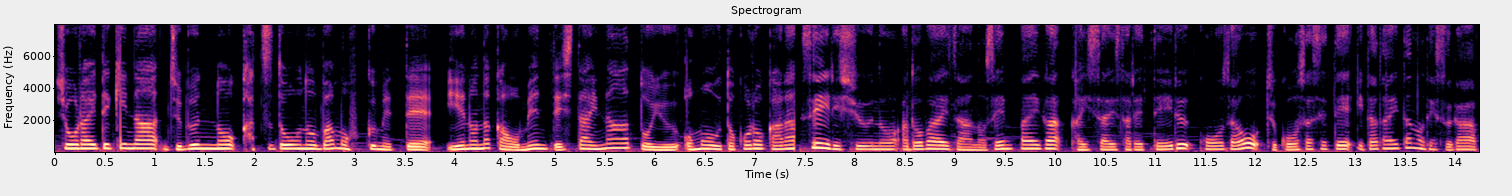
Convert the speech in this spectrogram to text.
将来的な自分の活動の場も含めて家の中をメンテしたいなという思うところから整理収納アドバイザーの先輩が開催されている講座を受講させていただいたのですが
